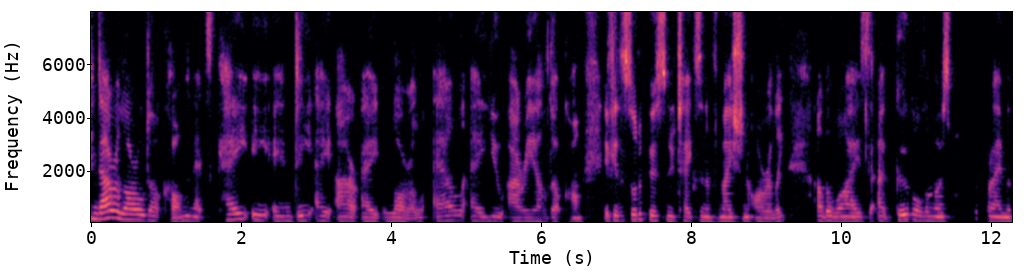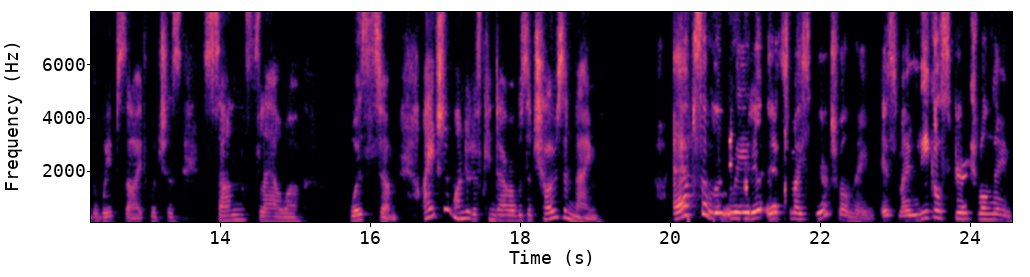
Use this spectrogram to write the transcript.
kendaralaurel.com, and that's K E N D A R A Laurel, L A U R E L.com. If you're the sort of person who takes in information orally, otherwise, uh, Google the most name of the website, which is Sunflower wisdom. I actually wondered if Kendara was a chosen name. Absolutely, it is. It's my spiritual name. It's my legal spiritual name.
